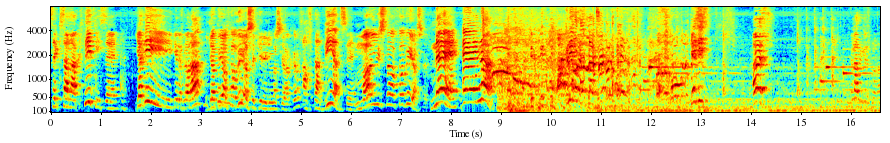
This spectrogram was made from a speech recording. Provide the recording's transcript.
Σε ξαναχτύπησε. Γιατί, κύριε Φλωρά; Γιατί αυθαδίασε κύριε Γυμνασιάρχα. Αυταδίασε. Μάλιστα αυθαδίασε; Ναι, ένα! Γρήγορα στην τάξη. Και εσείς! ας! Ελάτε, κύριε Φλωρά.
